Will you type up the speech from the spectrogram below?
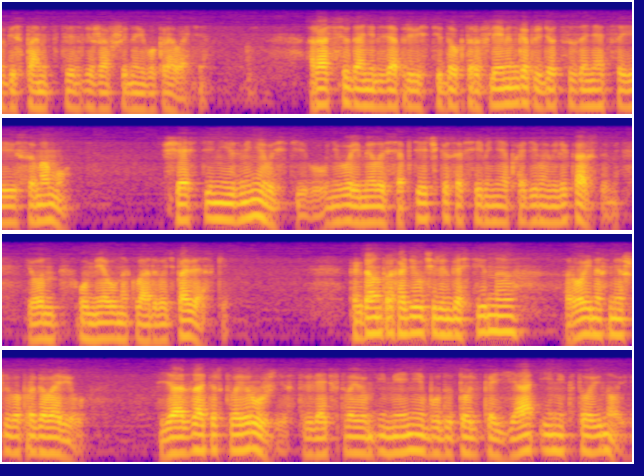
в беспамятстве лежавшей на его кровати. Раз сюда нельзя привести доктора Флеминга, придется заняться ею самому. Счастье не изменило Стиву. У него имелась аптечка со всеми необходимыми лекарствами, и он умел накладывать повязки. Когда он проходил через гостиную, Рой насмешливо проговорил. «Я запер твои ружья. Стрелять в твоем имении буду только я и никто иной».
